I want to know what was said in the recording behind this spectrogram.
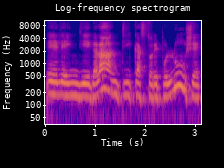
eh, le Indie Galanti, Castore e Polluce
